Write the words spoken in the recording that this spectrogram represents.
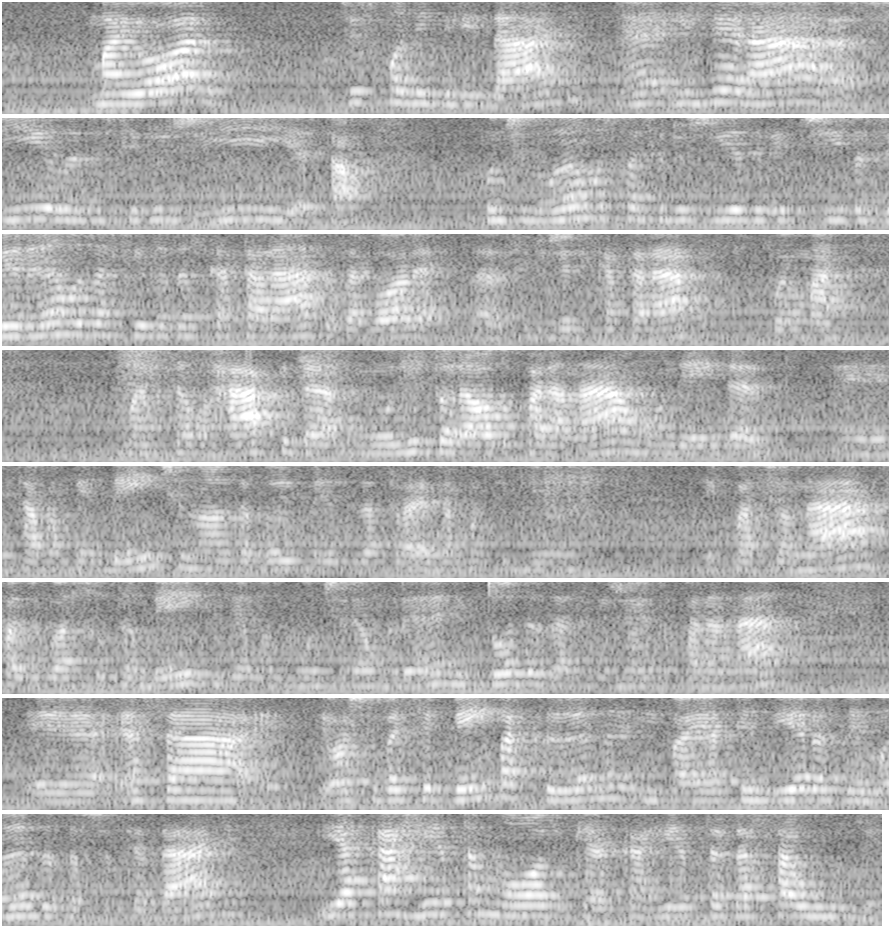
maior disponibilidade né, e zerar as filas de cirurgias tal. Continuamos com as cirurgias eletivas, zeramos a fila das cataratas, agora a cirurgia de cataratas, que foi uma, uma ação rápida no litoral do Paraná, onde ainda é, estava pendente. Nós, há dois meses atrás, já conseguimos equacionar. Faz do Iguaçu também, fizemos um mutirão grande em todas as regiões do Paraná. É, essa, eu acho que vai ser bem bacana e vai atender as demandas da sociedade. E a carreta móvel, que é a carreta da saúde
